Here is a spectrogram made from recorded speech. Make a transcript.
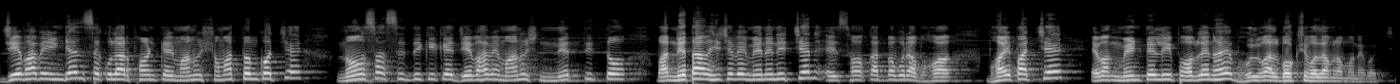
যেভাবে ইন্ডিয়ান সেকুলার ফ্রন্টকে মানুষ সমর্থন করছে নওসাদ সিদ্দিকিকে যেভাবে মানুষ নেতৃত্ব বা নেতা হিসেবে মেনে নিচ্ছেন, এই শওকাত বাবুরা ভয় পাচ্ছে এবং মেন্টালি প্রবলেম হয়ে ভুলভাল বকছে বলে আমরা মনে করছি।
